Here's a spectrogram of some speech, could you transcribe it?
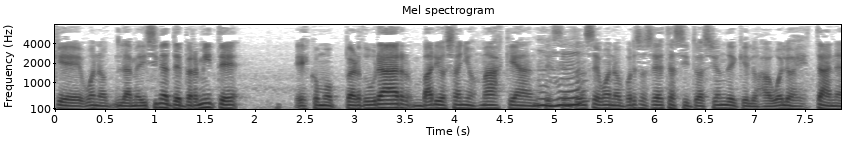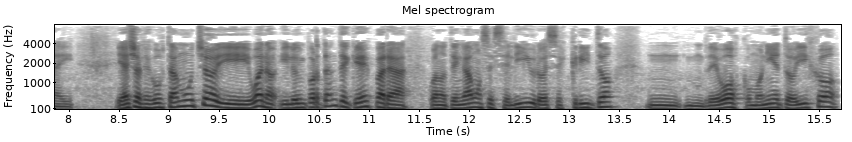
que, bueno, la medicina te permite, es como perdurar varios años más que antes. Entonces, bueno, por eso se da esta situación de que los abuelos están ahí. Y a ellos les gusta mucho y, bueno, y lo importante que es para cuando tengamos ese libro, ese escrito, mm, de vos como nieto o hijo,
